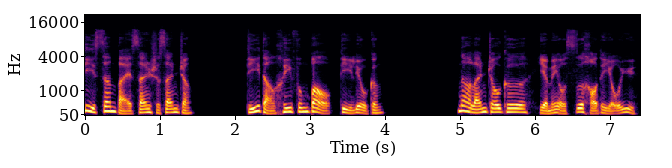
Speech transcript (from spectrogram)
第三百三十三章抵挡黑风暴第六更。纳兰朝歌也没有丝毫的犹豫，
